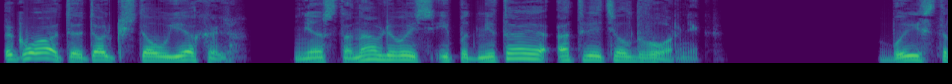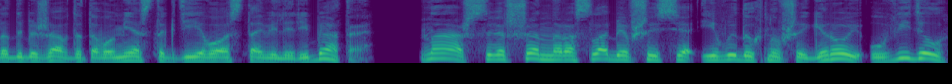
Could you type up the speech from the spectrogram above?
Так вот, только что уехали, не останавливаясь и подметая, ответил дворник. Быстро добежав до того места, где его оставили ребята, наш совершенно расслабившийся и выдохнувший герой увидел,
